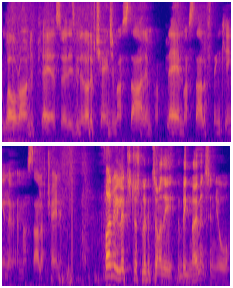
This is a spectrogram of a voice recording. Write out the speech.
well-rounded player. So there's been a lot of change in my style of play and my style of thinking and, the, and my style of training. Finally, let's just look at some of the, the big moments in your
